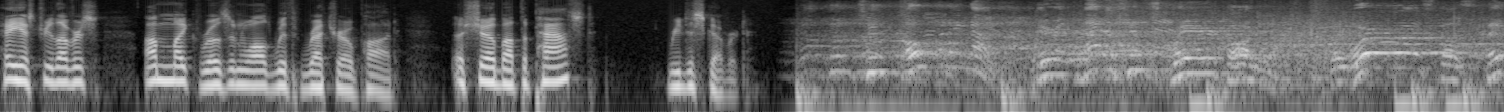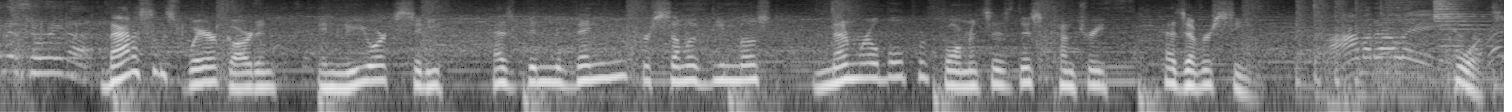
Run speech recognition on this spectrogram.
Hey, history lovers. I'm Mike Rosenwald with Retropod, a show about the past rediscovered. Welcome to opening night here at Madison Square Garden, the world's most famous arena. Madison Square Garden in New York City has been the venue for some of the most memorable performances this country has ever seen. Sports,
